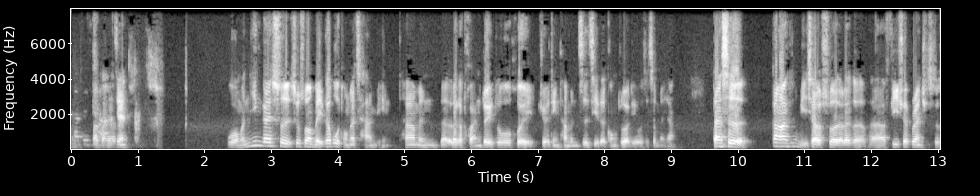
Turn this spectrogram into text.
好，拜拜，再见。我们应该是就说每个不同的产品，他们的那个团队都会决定他们自己的工作流是怎么样，但是。刚刚米笑说的那个呃，feature branch 是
